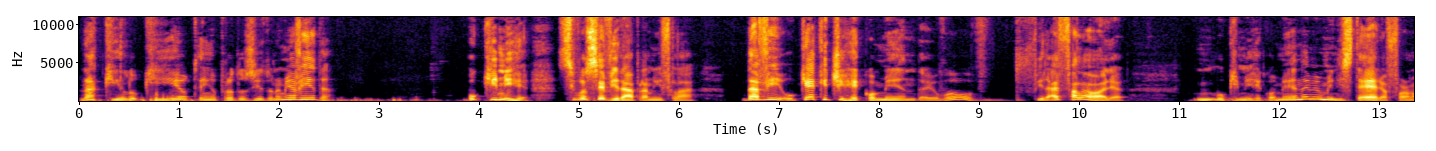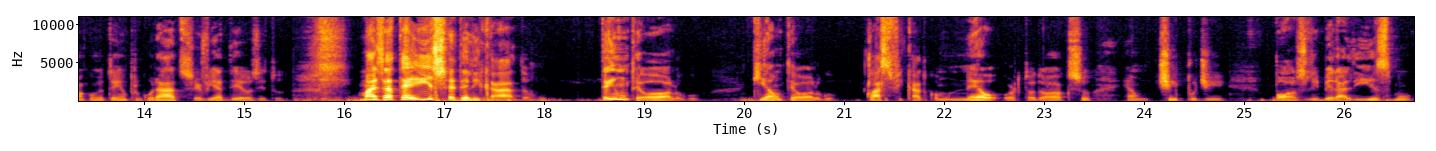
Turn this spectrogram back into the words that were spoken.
naquilo que eu tenho produzido na minha vida. O que me. Se você virar para mim e falar, Davi, o que é que te recomenda? Eu vou virar e falar: olha, o que me recomenda é meu ministério, a forma como eu tenho procurado servir a Deus e tudo. Mas até isso é delicado. Tem um teólogo, que é um teólogo classificado como neo-ortodoxo, é um tipo de pós-liberalismo,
